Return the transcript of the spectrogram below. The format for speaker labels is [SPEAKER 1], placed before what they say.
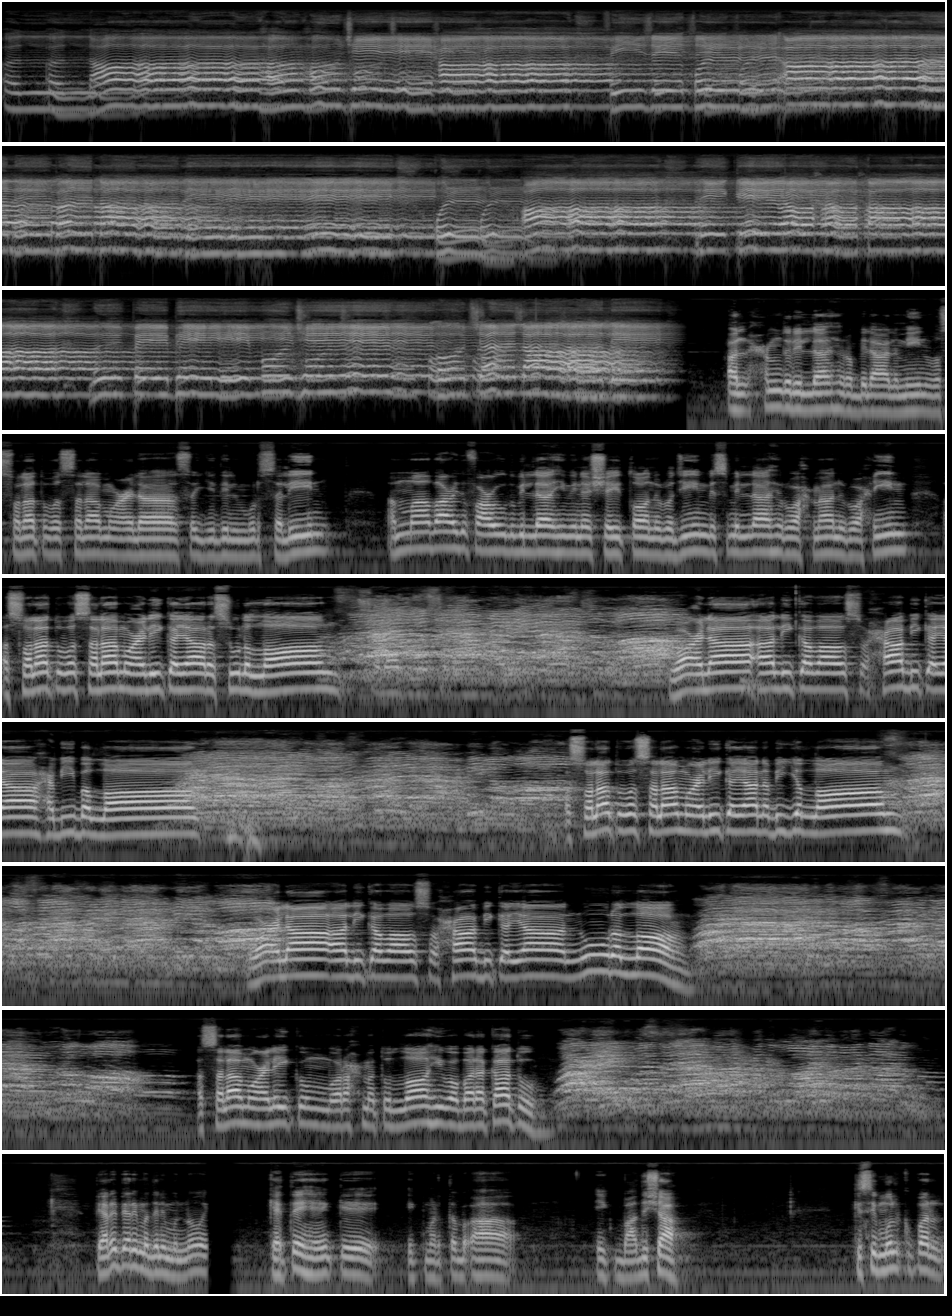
[SPEAKER 1] اللہ
[SPEAKER 2] الحمد للہ رب العالمین والصلاة والسلام على سید المرسلین. اما بعد، فاعوذ باللہ من الشیطان الرجیم. بسم اللہ الرحمن الرحیم. الصلاة والسلام علیکہ یا رسول اللہ. وعلى آلک وصحابک یا حبیب اللہ. الصلاة والسلام علیکہ یا نبی اللہ وعلا آلک وصحابک یا نور اللہ السلام علیکم ورحمۃ اللہ وبرکاتہ پیارے پیارے مدنی منو، کہتے ہیں کہ ایک مرتبہ، ایک بادشاہ کسی ملک پر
